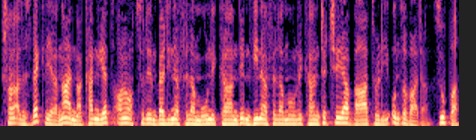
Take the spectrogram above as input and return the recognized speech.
schon alles weg wäre. Nein, man kann jetzt auch noch zu den Berliner Philharmonikern, den Wiener Philharmonikern, Cecilia Bartoli und so weiter. Super.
